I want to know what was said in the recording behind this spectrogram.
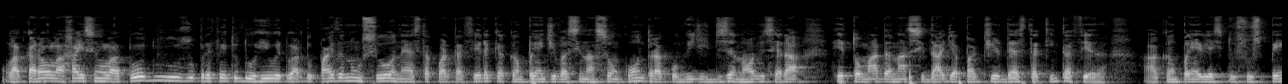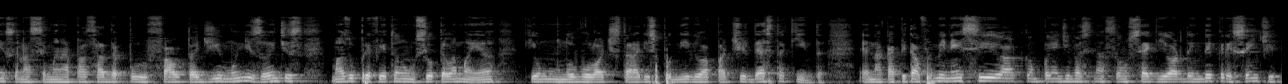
Olá, Carol, olá, Raíssa, olá a todos. O prefeito do Rio, Eduardo Paes, anunciou nesta quarta-feira que a campanha de vacinação contra a Covid-19 será retomada na cidade a partir desta quinta-feira. A campanha havia sido suspensa na semana passada por falta de imunizantes, mas o prefeito anunciou pela manhã que um novo lote estará disponível a partir desta quinta. É, na capital fluminense, a campanha de vacinação segue ordem decrescente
